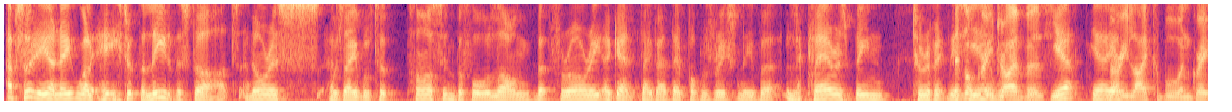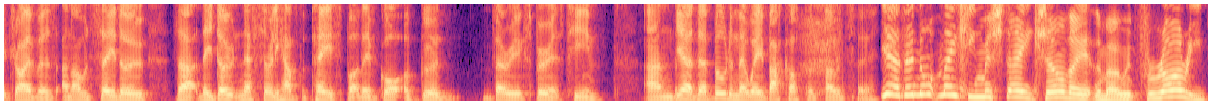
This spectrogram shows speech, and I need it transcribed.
Absolutely, and he, well, he, he took the lead at the start. Norris was able to pass him before long, but Ferrari again, they've had their problems recently. But Leclerc has been terrific this year. They've got year. great which- drivers. Yeah, yeah, Very yeah. likable and great drivers. And I would say though that they don't necessarily have the pace, but they've got a good, very experienced team. And yeah, they're building their way back up. I would say. Yeah, they're not making mistakes, are they, at the moment? Ferrari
